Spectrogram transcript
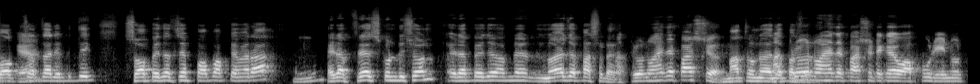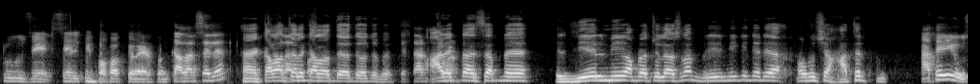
বক্স চার্জার এভরিথিং সব পেয়ে যাচ্ছে পপ আপ ক্যামেরা এটা ফ্রেশ কন্ডিশন এটা পেয়ে আপনি 9500 টাকা। মাত্র 9500 মাত্র 9500 মাত্র 9500 টাকায় অপো রেনো সেলফি ক্যামেরা কোন কালার চাইলে হ্যাঁ কালার চাইলে কালার দেওয়া দেওয়া যাবে। আরেকটা আছে আপনি রিয়েলমি আমরা চলে আসলাম। রিয়েলমি কিন্তু এটা অবশ্যই হাতের হাতের ইউজ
